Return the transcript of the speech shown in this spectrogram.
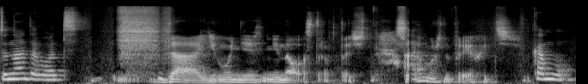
то надо вот Да, ему не, не на остров точно. Сюда а... можно приехать. Кому?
